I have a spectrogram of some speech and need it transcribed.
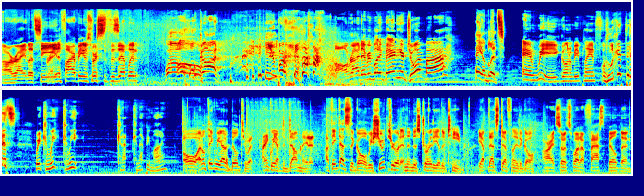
All right, let's see Ready? the fire beams versus the zeppelin. Whoa! Oh God! you burn. All right, everybody, Baron here, joined by, Hey, I'm Blitz. and we gonna be playing. Look at this. Wait, can we? Can we? Can I, Can that be mine? Oh, I don't think we got to build to it. I think we have to dominate it. I think that's the goal. We shoot through it and then destroy the other team. Yep, that's definitely the goal. All right, so it's what a fast build then.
